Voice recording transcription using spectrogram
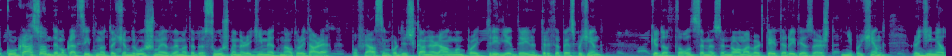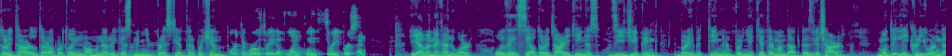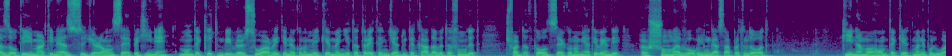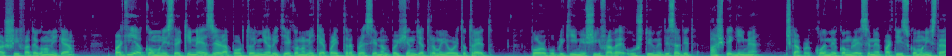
Kur krahasojmë demokracitë më të qëndrueshme dhe më të besueshme me regjimet më autoritare, po flasim për diçka në rangun prej tridhjetë deri në tridhjetë e pesë përqind. Kjo do të thotë se nëse norma e vërtetë e rritjes është një përqind, regjimi autoritar do të raportojë normën e rritjes me një presje tre përqind. Javën e kaluar, udhëheqësi autoritar i Kinës, Xi Jinping, bëri betimin për një tjetër mandat pesëvjeçar. Modeli i krijuar nga zoti Martinez sugjeron se Pekini mund të ketë mbivlerësuar rritjen ekonomike me një të tretën gjatë dy dekadave të fundit, çfarë do të thotë se ekonomia e atij vendi është shumë më e vogël nga sa pretendohet. Kina mohon të ketë manipuluar shifrat ekonomike. Partia Komuniste Kineze raporton një rritje ekonomike prej tre presje nëntë për qind gjatë tremujorit të tretë, por publikimi i shifrave u shty me disa ditë pa shpjegime, çka përkoi me kongresin e Partisë Komuniste.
